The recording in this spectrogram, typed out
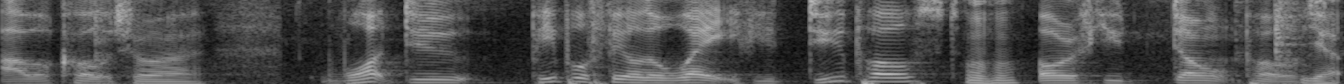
our culture, what do people feel the way if you do post mm-hmm. or if you don't post? Yep.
